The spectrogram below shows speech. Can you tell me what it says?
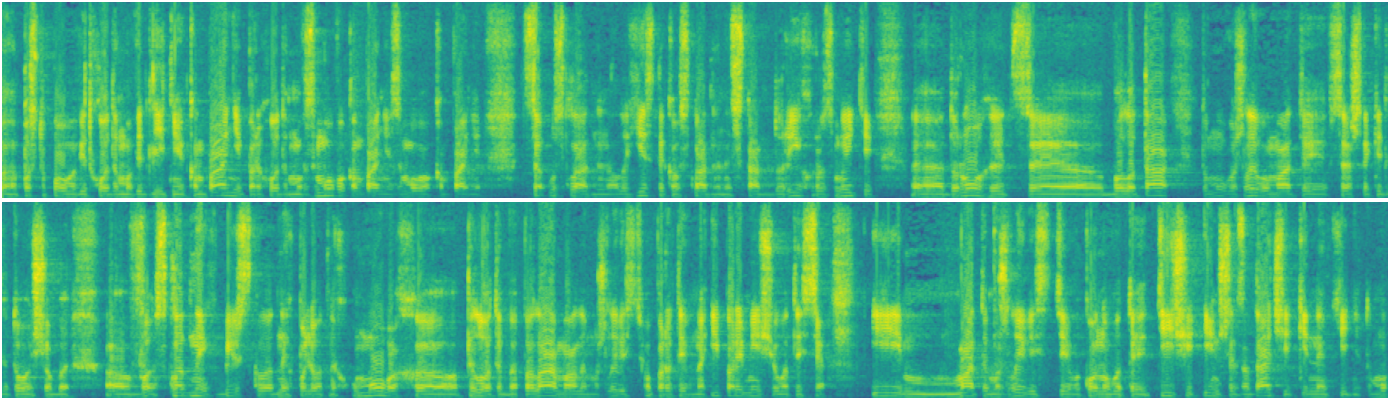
е, поступово відходимо від літньої кампанії, переходимо в зимову кампанію. Зимова кампанія це ускладнена логістика, ускладнений стан доріг, розмиті дороги, це болота. Тому важливо мати все ж таки для того, щоб в складних, більш складних польотних умовах пілоти БПЛА мали можливість оперативно і переміщуватися, і мати можливість виконувати ті чи інші задачі, які необхідні. Тому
